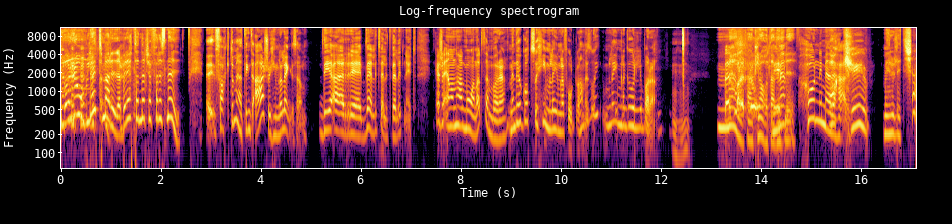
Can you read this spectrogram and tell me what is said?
Vad roligt Maria. Berätta, när träffades ni? Eh, Faktum är att det inte är så himla länge sedan. Det är eh, väldigt, väldigt, väldigt nytt. Kanske en och en halv månad sedan bara. Men det har gått så himla, himla fort och han är så himla, himla gullig bara. Men vad glada vi Men blir. hör ni med det här? Kul. Men är du lite kär?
